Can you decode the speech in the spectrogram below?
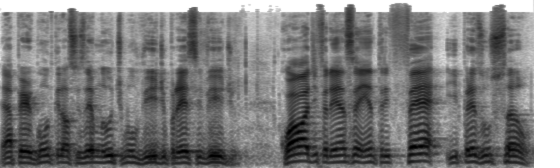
É a pergunta que nós fizemos no último vídeo para esse vídeo. Qual a diferença entre fé e presunção?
